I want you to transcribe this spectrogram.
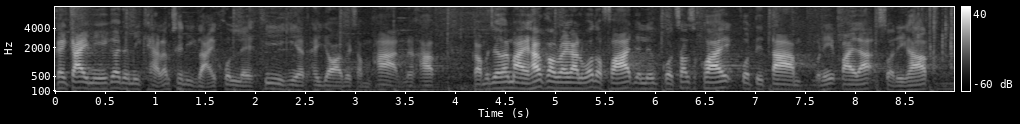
ใกล้ๆนี้ก็จะมีแขกรับเชิญอีกหลายคนเลยที่เฮียทยอยไปสัมภาษณ์นะครับ กลับมาเจอกันใหม่ครับกับรายการ What the Fast อย่าลืมกด Subscribe กดติดตาม วันนี้ไปแล้ว สวัสดีครับ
